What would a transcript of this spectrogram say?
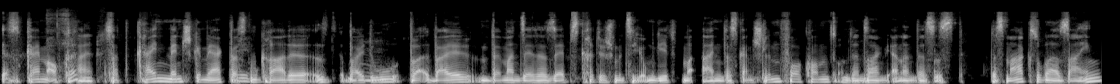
Das ist keinem aufgefallen. Es hat kein Mensch gemerkt, was nee. du gerade, weil mhm. du, weil, wenn man sehr, sehr selbstkritisch mit sich umgeht, einem das ganz schlimm vorkommt und dann sagen die anderen, das ist, das mag sogar sein,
